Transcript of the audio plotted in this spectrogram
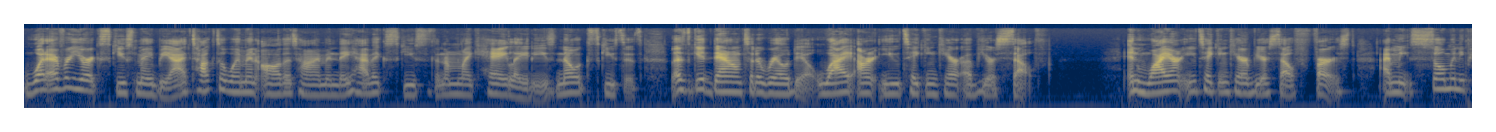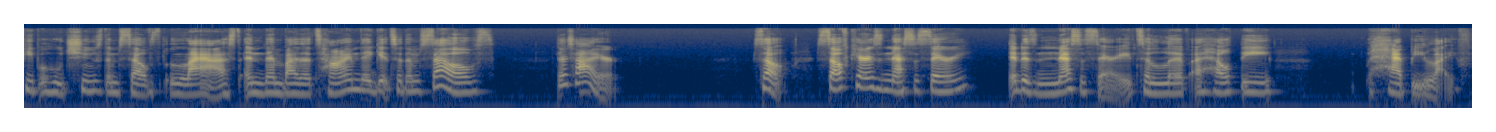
whatever your excuse may be. I talk to women all the time and they have excuses. And I'm like, hey, ladies, no excuses. Let's get down to the real deal. Why aren't you taking care of yourself? And why aren't you taking care of yourself first? I meet so many people who choose themselves last, and then by the time they get to themselves, they're tired. So, self care is necessary. It is necessary to live a healthy, happy life.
